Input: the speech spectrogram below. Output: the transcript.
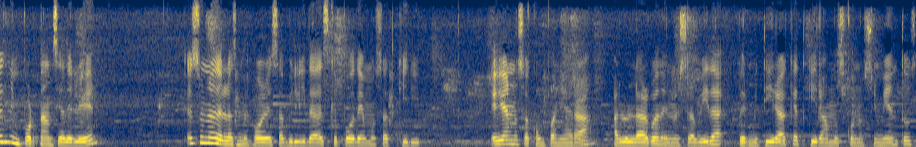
es la importancia de leer? Es una de las mejores habilidades que podemos adquirir. Ella nos acompañará a lo largo de nuestra vida y permitirá que adquiramos conocimientos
